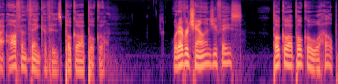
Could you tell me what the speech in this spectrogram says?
I often think of his poco a poco. Whatever challenge you face, poco a poco will help.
